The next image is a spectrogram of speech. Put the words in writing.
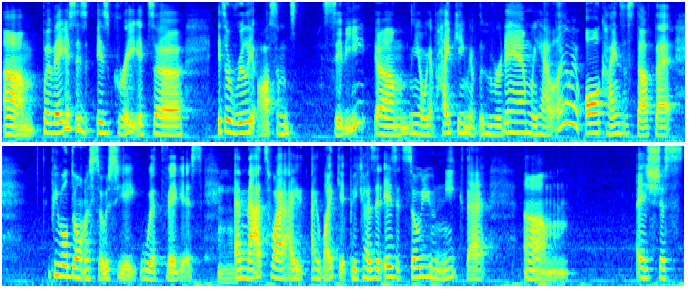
Um, but Vegas is is great. It's a it's a really awesome city. Um, you know, we have hiking, we have the Hoover Dam, we have like we have all kinds of stuff that people don't associate with Vegas. And that's why I, I like it because it is, it's so unique that um, it's just,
